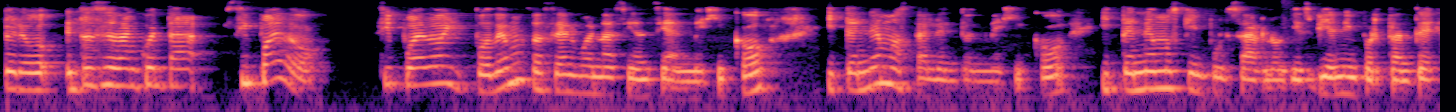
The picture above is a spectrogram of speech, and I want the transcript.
pero entonces se dan cuenta, sí puedo, sí puedo y podemos hacer buena ciencia en México y tenemos talento en México y tenemos que impulsarlo. Y es bien importante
